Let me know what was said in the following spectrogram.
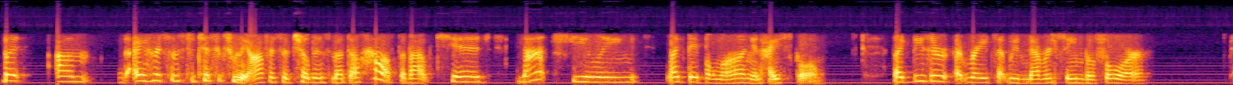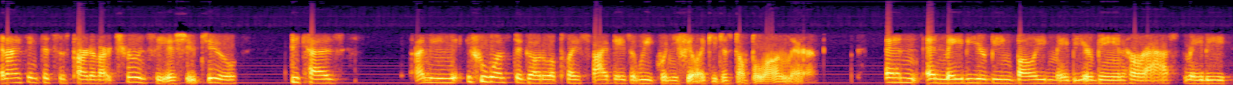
But um, I heard some statistics from the Office of Children's Mental Health about kids not feeling like they belong in high school. Like these are rates that we've never seen before. And I think this is part of our truancy issue too, because I mean, who wants to go to a place five days a week when you feel like you just don't belong there? And and maybe you're being bullied, maybe you're being harassed, maybe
